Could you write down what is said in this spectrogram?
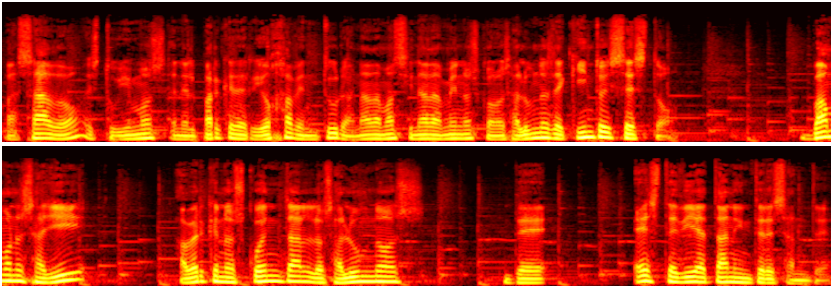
pasado estuvimos en el Parque de Rioja Aventura, nada más y nada menos, con los alumnos de quinto y sexto. Vámonos allí a ver qué nos cuentan los alumnos de este día tan interesante.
